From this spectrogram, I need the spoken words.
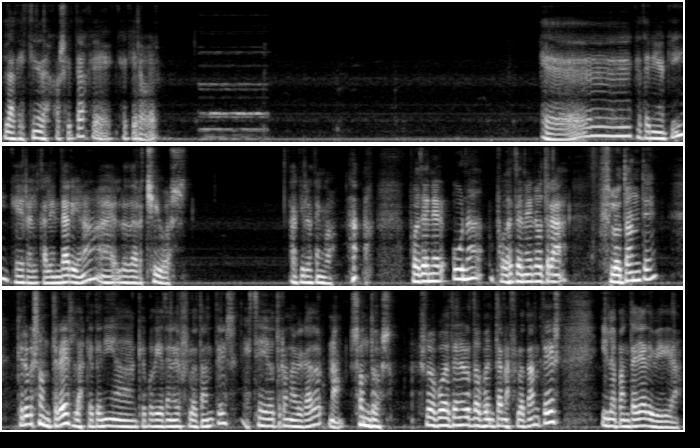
las distintas cositas que, quiero ver. Eh, que tenía aquí, que era el calendario, ¿no? Ah, lo de archivos. Aquí lo tengo. puedo tener una, puedo tener otra flotante. Creo que son tres las que tenía que podía tener flotantes. Este otro navegador. No, son dos. Solo puede tener dos ventanas flotantes y la pantalla dividida.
